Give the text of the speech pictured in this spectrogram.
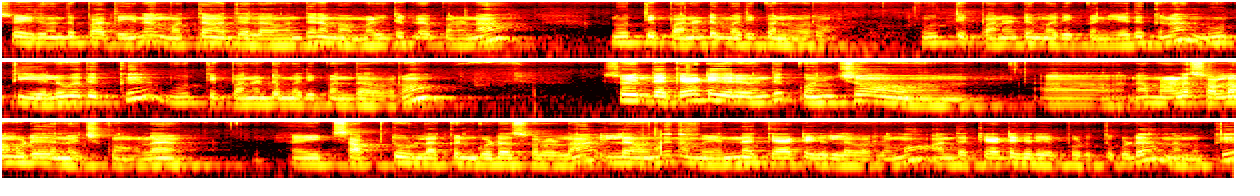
ஸோ இது வந்து பார்த்தீங்கன்னா மொத்தம் இதில் வந்து நம்ம மல்டிப்ளை பண்ணோன்னா நூற்றி பன்னெண்டு மதிப்பெண் வரும். நூற்றி பன்னெண்டு மதிப்பெண் எதுக்குன்னா நூற்றி எழுபதுக்கு நூற்றி பன்னெண்டு மதிப்பெண் தான் வரும். ஸோ இந்த கேட்டகரி வந்து கொஞ்சம் நம்மளால் சொல்ல முடியாதுன்னு வச்சுக்கோங்களேன். இட்ஸ் அப் டு லக்குன்னு கூட சொல்லலாம். இல்லை வந்து நம்ம என்ன கேட்டகரியில் வர்றோமோ அந்த கேட்டகரியை பொறுத்து கூட நமக்கு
